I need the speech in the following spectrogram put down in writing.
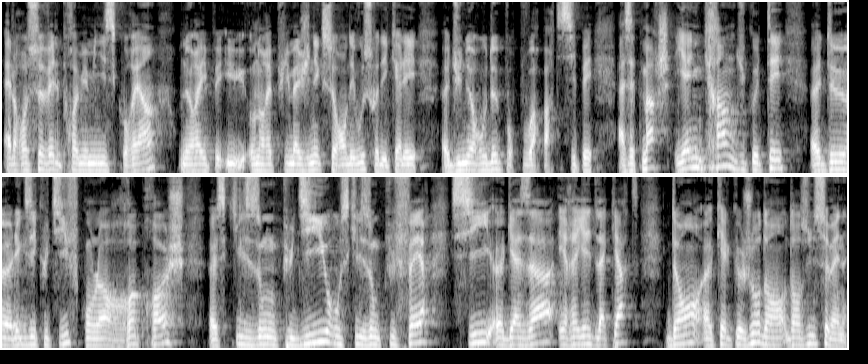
Elle recevait le Premier ministre coréen. On aurait, pu imaginer que ce rendez-vous soit décalé euh, d'une heure ou deux pour pouvoir participer à cette marche. Il y a une crainte du côté euh, de l'exécutif qu'on leur reproche euh, ce qu'ils ont pu dire ou ce qu'ils ont pu faire si Gaza est rayé de la carte dans euh, quelques jours, dans, une semaine.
